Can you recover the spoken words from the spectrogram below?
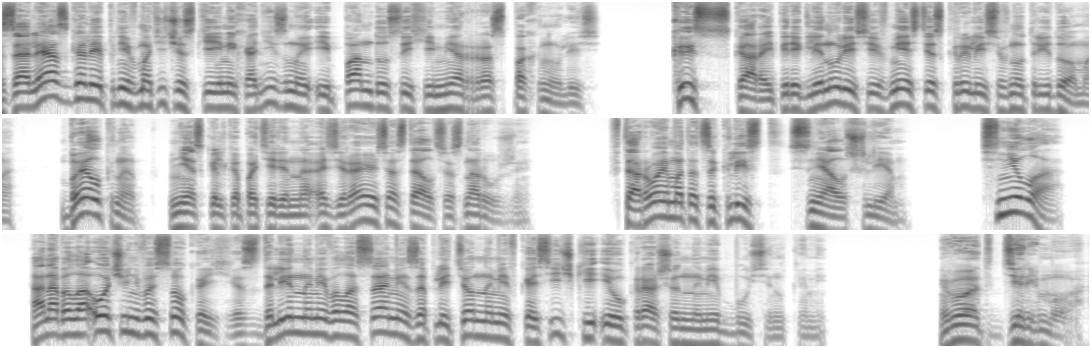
Залязгали пневматические механизмы, и пандусы химер распахнулись. Кыс с Карой переглянулись и вместе скрылись внутри дома. Белкнап, несколько потерянно озираясь, остался снаружи. Второй мотоциклист снял шлем. Сняла. Она была очень высокой, с длинными волосами, заплетенными в косички и украшенными бусинками. «Вот дерьмо»,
